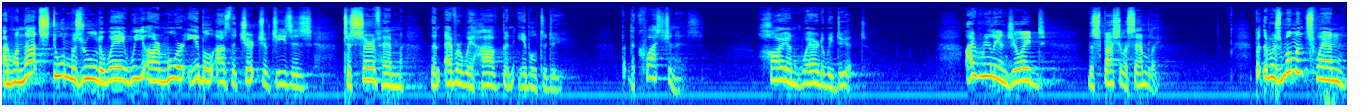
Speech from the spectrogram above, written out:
And when that stone was rolled away, we are more able as the church of Jesus to serve him than ever we have been able to do. But the question is, how and where do we do it? I really enjoyed the special assembly. But there was moments when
